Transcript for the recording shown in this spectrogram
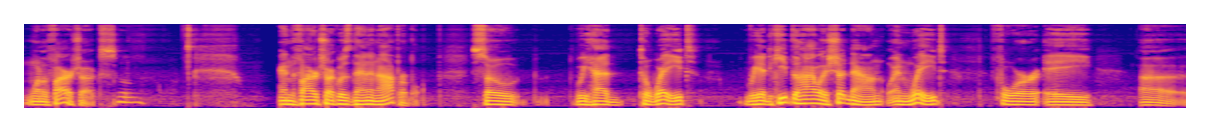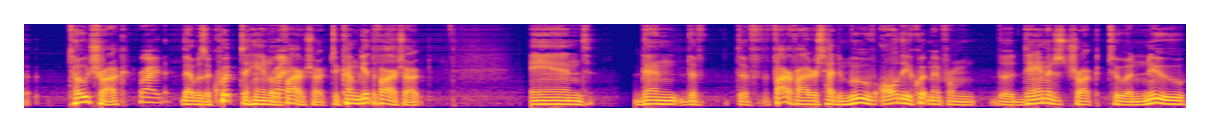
one of the fire trucks and the fire truck was then inoperable. So we had to wait. We had to keep the highway shut down and wait for a uh, tow truck Right. that was equipped to handle Right. the fire truck to come get the fire truck. And then the the firefighters had to move all the equipment from the damaged truck to a new,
